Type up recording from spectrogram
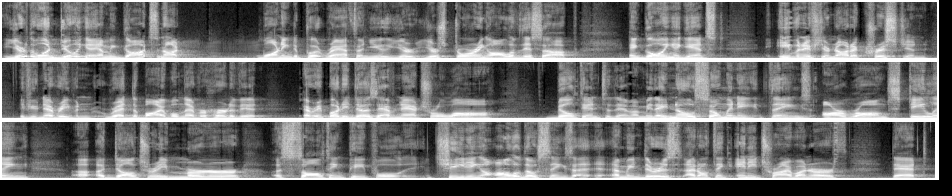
You're the one doing it. I mean, God's not wanting to put wrath on you. You're, you're storing all of this up and going against, even if you're not a Christian, if you've never even read the Bible, never heard of it, everybody does have natural law built into them. I mean, they know so many things are wrong stealing, uh, adultery, murder, assaulting people, cheating, all of those things. I, I mean, there is, I don't think, any tribe on earth that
